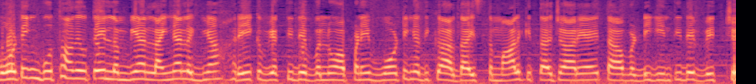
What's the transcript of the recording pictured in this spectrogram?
VOTING ਬੂਥਾਂ ਦੇ ਉੱਤੇ ਲੰਬੀਆਂ ਲਾਈਨਾਂ ਲੱਗੀਆਂ। ਹਰੇਕ ਵਿਅਕਤੀ ਦੇ ਵੱਲੋਂ ਆਪਣੇ VOTING ਅਧਿਕਾਰ ਦਾ ਇਸਤੇਮਾਲ ਕੀਤਾ ਜਾ ਰਿਹਾ ਹੈ। ਤਾਂ ਵੱਡੀ ਗਿਣਤੀ ਦੇ ਵਿੱਚ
